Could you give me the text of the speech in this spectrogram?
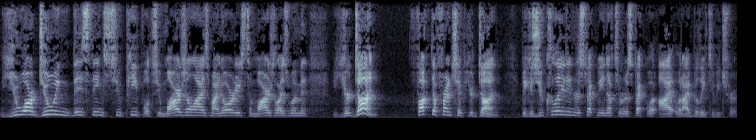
you are doing these things to people, to marginalize minorities, to marginalize women, you're done. Fuck the friendship, you're done. Because you clearly didn't respect me enough to respect what I what I believe to be true.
